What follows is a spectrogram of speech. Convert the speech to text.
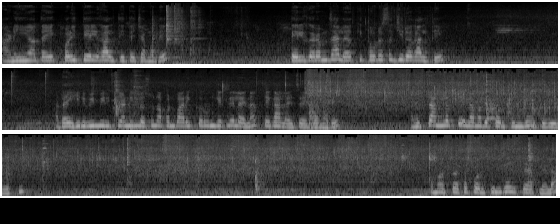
आणि आता एक पळी तेल घालते त्याच्यामध्ये. तेल गरम झालं की थोडंसं जिरं घालते. आता हिरवी मिरची आणि लसूण आपण बारीक करून घेतलेलं आहे ना ते घालायचं याच्यामध्ये. आणि चांगलं तेलामध्ये परतून घ्यायचं व्यवस्थित. मस्त असं परतून घ्यायचं आहे आपल्याला.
